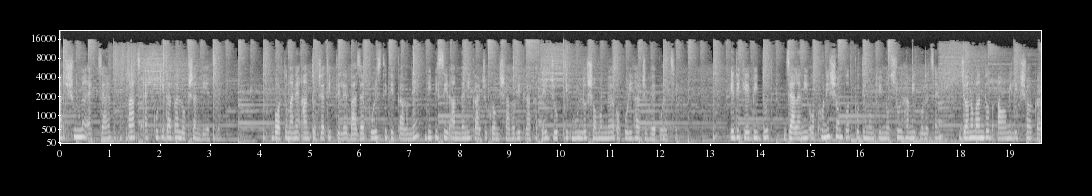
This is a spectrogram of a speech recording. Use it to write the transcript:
আট শূন্য এক চার পাঁচ এক কোটি টাকা লোকসান দিয়েছে। বর্তমানে আন্তর্জাতিক তেলের বাজার পরিস্থিতির কারণে বিপিসির আমদানি কার্যক্রম স্বাভাবিক রাখাতে যৌক্তিক মূল্য সমন্বয় অপরিহার্য হয়ে পড়েছে। এদিকে বিদ্যুৎ, জ্বালানি ও খনিজ সম্পদ প্রতিমন্ত্রী নসরুল হামিদ বলেছেন, জনবান্ধব আওয়ামী লীগ সরকার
